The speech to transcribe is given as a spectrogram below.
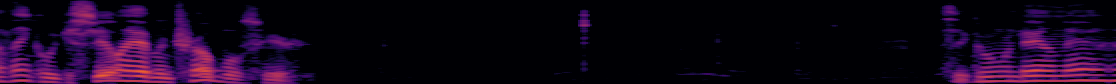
I think we're still having troubles here. Is it going down now?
